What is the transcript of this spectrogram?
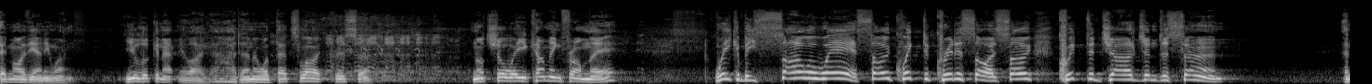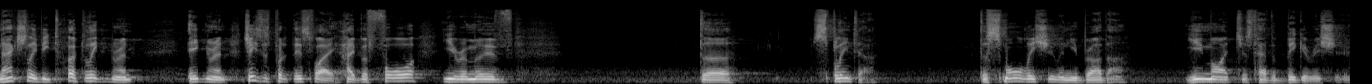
Am I the only one? You're looking at me like, oh, I don't know what that's like, Chris. So not sure where you're coming from there. We can be so aware, so quick to criticize, so quick to judge and discern, and actually be totally ignorant. Ignorant. Jesus put it this way: Hey, before you remove the splinter, the small issue in your brother, you might just have a bigger issue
